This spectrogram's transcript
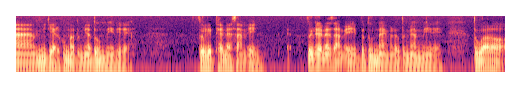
အာမီဒီယာတခုမှသူများသူမေးသေးတယ်။သူလေးထဲနဲ့စမ်းအိမ်သူလေးထဲနဲ့စမ်းအိမ်ဘယ်သူနိုင်မလို့သူများမေးတယ်။သူကတော့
